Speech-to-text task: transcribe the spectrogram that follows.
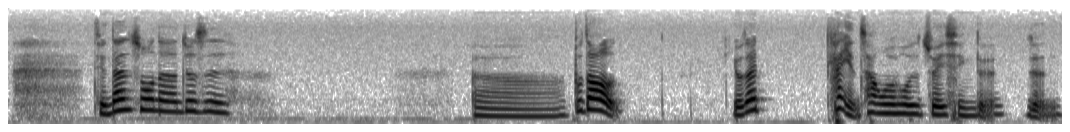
简单说呢，就是，呃，不知道有在看演唱会或是追星的人。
